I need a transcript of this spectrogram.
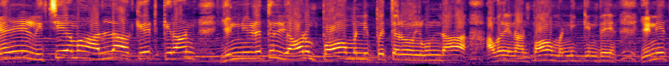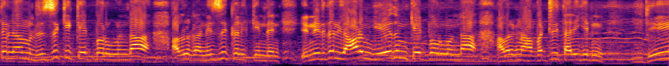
ஏனெனில் நிச்சயமாக அல்லாஹ் கேட்கிறான் என்னிடத்தில் யாரும் பாவ மன்னிப்பு தருவர்கள் உண்டா? அவரை நான் பாவம் மன்னிக்கின்றேன். என்னிடத்தில் நாம் ரிசுக்கு கேட்பவர்கள் உண்டா? அவர்களுக்கு நான் ரிசுக்கு வாக்களிக்கின்றேன் என்னிடத்தில் யாரும் ஏதும் கேட்பவர் உண்டா? அவருக்கு நான் பற்றி தருகிறேன். இதே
